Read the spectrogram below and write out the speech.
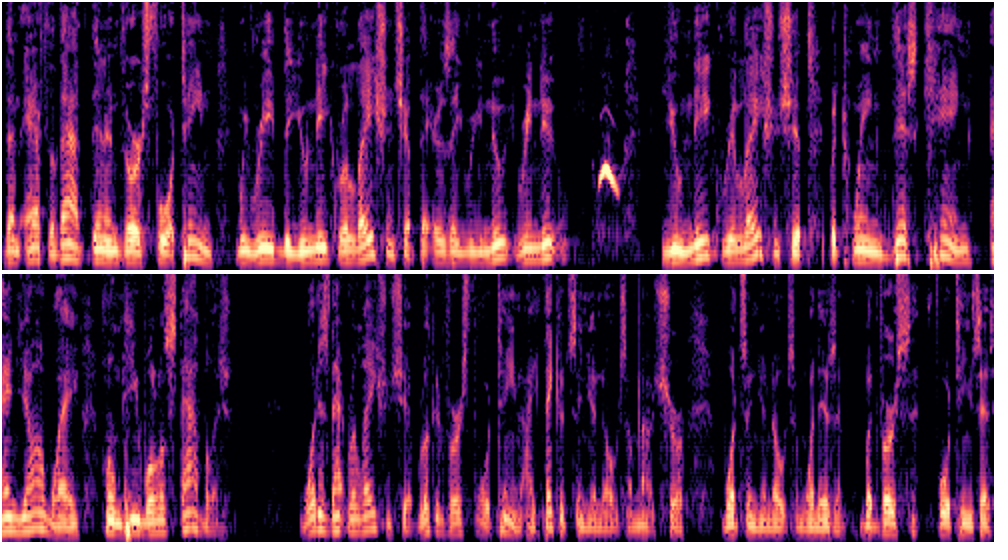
Then after that, then in verse 14, we read the unique relationship. There is a renew, renew, unique relationship between this king and Yahweh, whom he will establish. What is that relationship? Look at verse 14. I think it's in your notes. I'm not sure what's in your notes and what isn't. But verse 14 says,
